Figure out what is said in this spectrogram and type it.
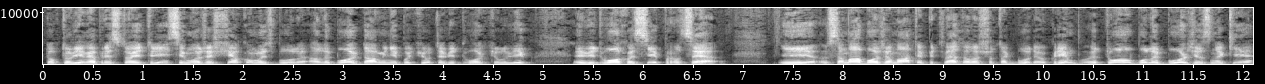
Тобто в ім'я Престої Трійці, може ще комусь були, але Бог дав мені почути від двох чоловік, від двох осіб про це. І сама Божа мати підтвердила, що так буде. Окрім того, були Божі знаки,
